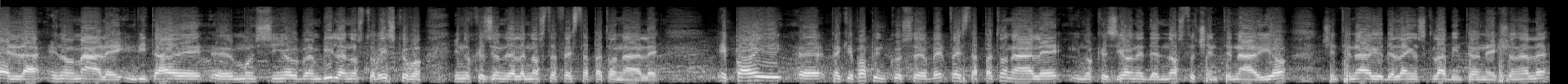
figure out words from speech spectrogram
bella e normale invitare eh, Monsignor Brambilla, nostro vescovo, in occasione della nostra festa patronale. E poi eh, perché proprio in questa festa patronale, in occasione del nostro centenario, centenario del Lions Club International,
